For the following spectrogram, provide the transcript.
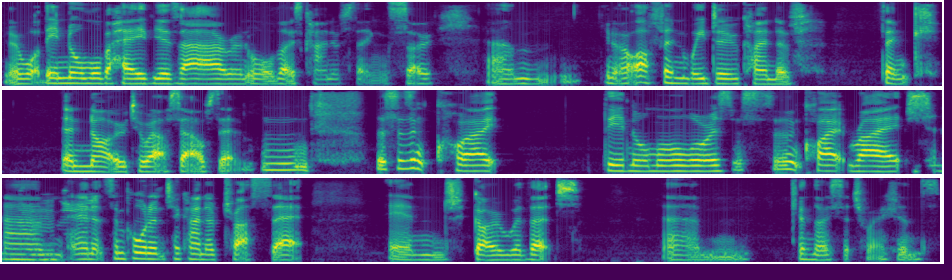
you know what their normal behaviors are and all those kind of things. So um, you know often we do kind of think and know to ourselves that mm, this isn't quite their normal or is this isn't quite right? Mm-hmm. um, and it's important to kind of trust that and go with it um, in those situations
